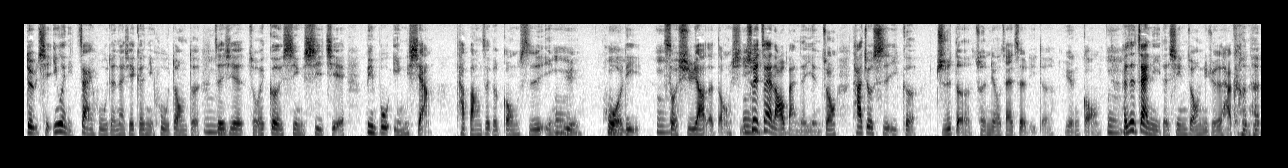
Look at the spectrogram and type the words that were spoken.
对不起，因为你在乎的那些跟你互动的这些所谓个性细节，并不影响。他帮这个公司营运获利所需要的东西，所以在老板的眼中，他就是一个值得存留在这里的员工。嗯，可是，在你的心中，你觉得他可能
